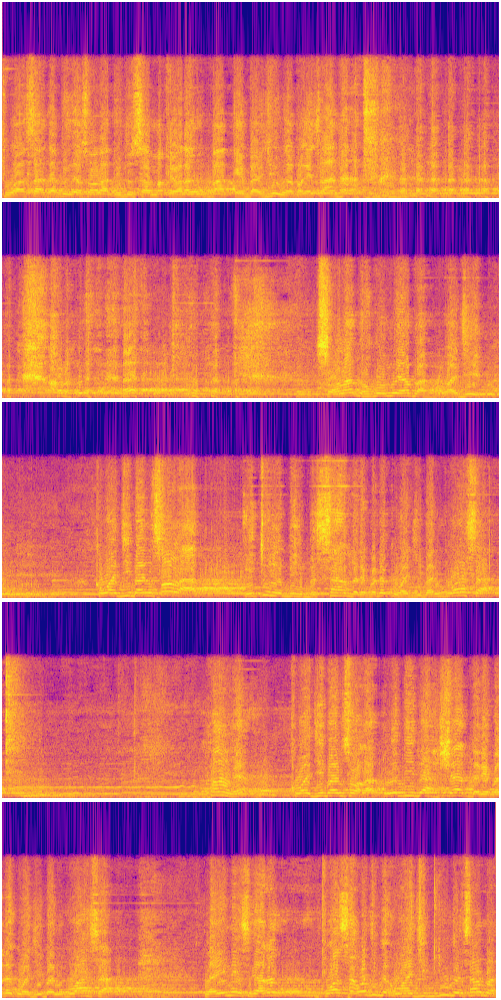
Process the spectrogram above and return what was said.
puasa tapi nggak sholat. Itu sama kayak orang pakai baju nggak pakai celana. Orang sholat hukumnya apa? Wajib. Kewajiban sholat itu lebih besar daripada kewajiban puasa. Paham ya? Kewajiban sholat lebih dahsyat daripada kewajiban puasa. Nah ini sekarang puasa wajib nggak? Wajib juga sama.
